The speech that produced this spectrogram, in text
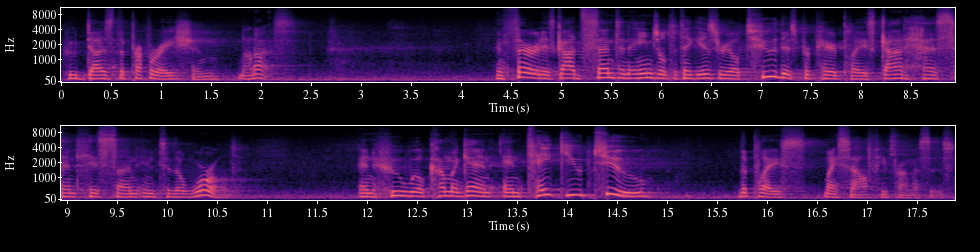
who does the preparation, not us. And third, as God sent an angel to take Israel to this prepared place, God has sent his Son into the world, and who will come again and take you to the place myself, he promises.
